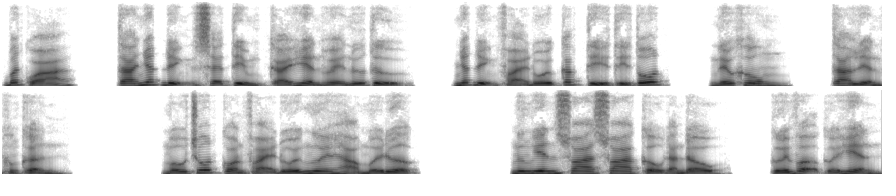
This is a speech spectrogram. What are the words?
bất quá, ta nhất định sẽ tìm cái hiền huệ nữ tử, nhất định phải đối các tỷ tỷ tốt, nếu không, ta liền không cần. Mấu chốt còn phải đối ngươi hảo mới được. Ngưng yên xoa xoa cậu đàn đầu, cưới vợ cưới hiền.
